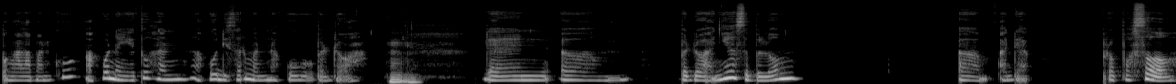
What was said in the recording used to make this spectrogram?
pengalamanku, aku nanya Tuhan, aku di sermon, aku berdoa. Mm-mm. dan em, berdoanya sebelum em, ada proposal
